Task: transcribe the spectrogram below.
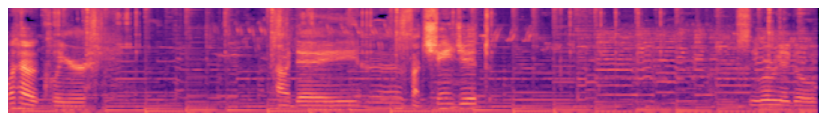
Let's have it clear. Time of day. Let's not change it. Let's see where we gonna go.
